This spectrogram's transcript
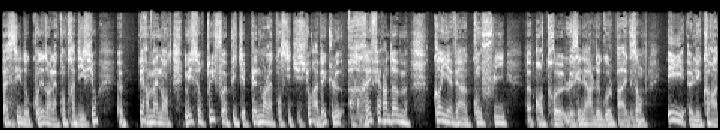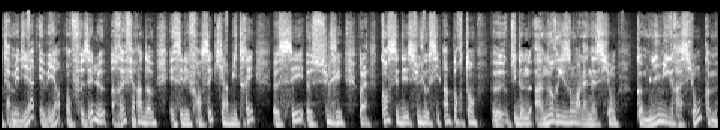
passée. Donc on est dans la contradiction euh, permanente. Mais surtout, il faut appliquer pleinement la Constitution avec le référendum. Quand il y avait un conflit euh, entre le général de Gaulle, par exemple, et euh, les corps intermédiaires, eh bien, on faisait le référendum. Et c'est les Français qui arbitraient ces sujets. Voilà. Quand c'est des sujets aussi importants qui donnent un horizon à la nation, comme l'immigration, comme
